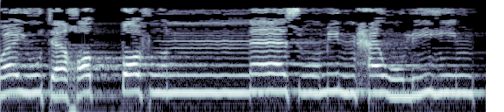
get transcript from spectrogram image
ويتخطف الناس من حولهم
